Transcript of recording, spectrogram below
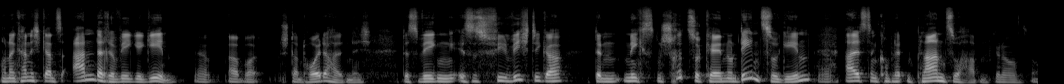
und dann kann ich ganz andere Wege gehen. Ja. Aber Stand heute halt nicht. Deswegen ist es viel wichtiger, den nächsten Schritt zu kennen und den zu gehen, als den kompletten Plan zu haben. Genau. So.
